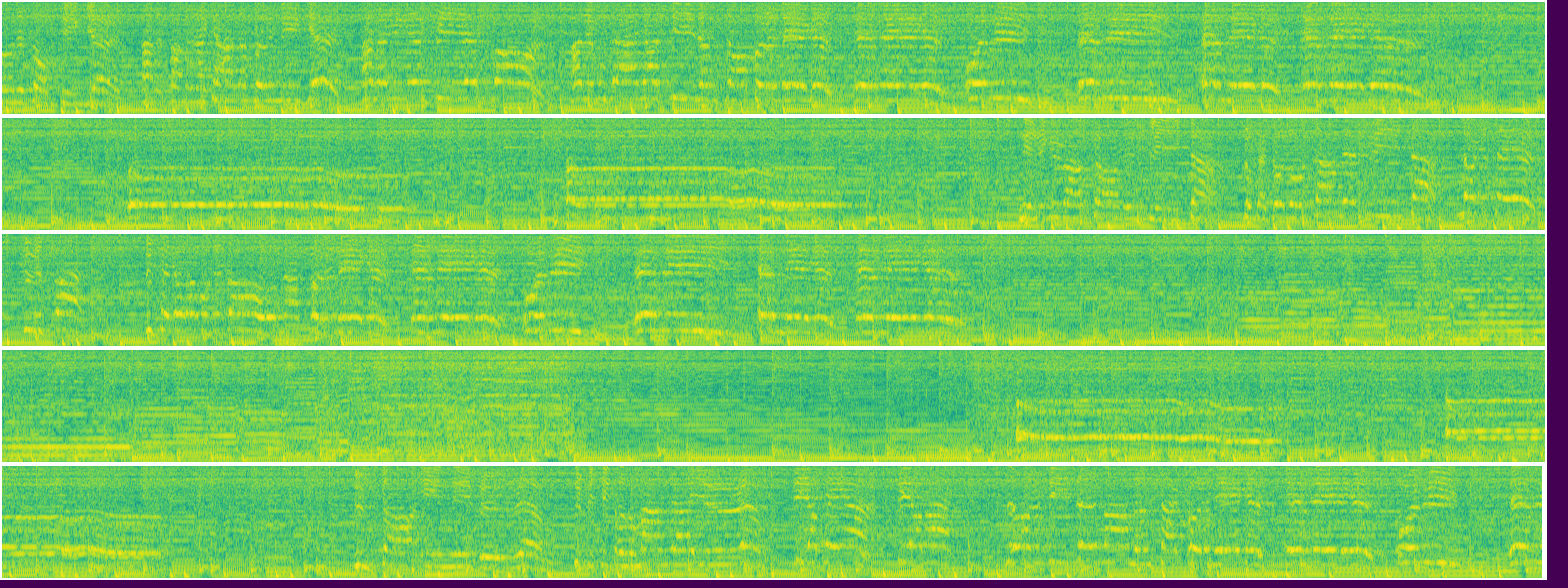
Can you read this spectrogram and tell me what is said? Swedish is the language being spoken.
Födet som tynger. Hannes han kallas för nigger en neger, en neger och en vit En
